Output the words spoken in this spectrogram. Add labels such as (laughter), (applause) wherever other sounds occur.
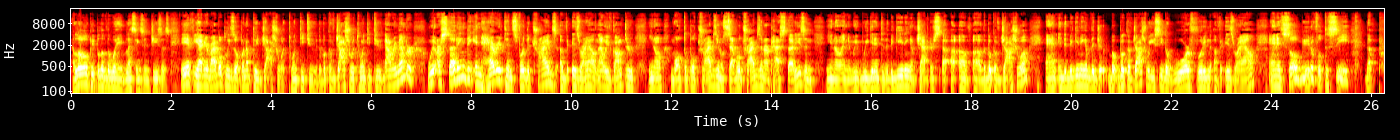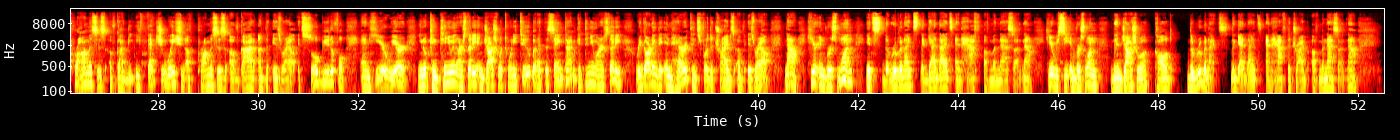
Hello, people of the way, blessings in Jesus. If you have your Bible, please open up to Joshua 22, the book of Joshua 22. Now remember, we are studying the inheritance for the tribes of Israel. Now we've gone through, you know, multiple tribes, you know, several tribes in our past studies and, you know, and we, we get into the beginning of chapters uh, uh of uh, the book of Joshua. And in the beginning of the jo- book of Joshua, you see the war footing of Israel. And it's so beautiful to see the promises of God, the effectuation of promises of God God unto Israel. It's so beautiful. And here we are, you know, continuing our study in Joshua 22, but at the same time, continuing our study regarding the inheritance for the tribes of Israel. Now, here in verse 1, it's the Reubenites, the Gadites, and half of Manasseh. Now, here we see in verse 1, then Joshua called the Reubenites, the Gadites, and half the tribe of Manasseh. Now,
